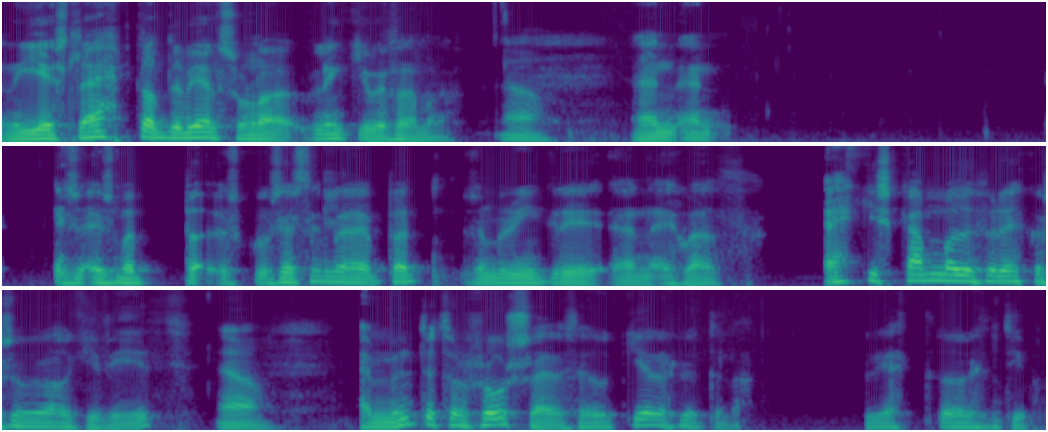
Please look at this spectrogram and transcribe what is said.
þannig að ég sleppti aldrei vel svona lengi við framan af. já, en, en eins, og- eins og með bö- sko, sérstaklega börn sem eru yngri en eitthvað ekki skammaðu fyrir eitthvað sem þú ráð ekki við já, en myndi þetta hrósa þér þegar þú gerir hlutina rétt á réttum tíma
